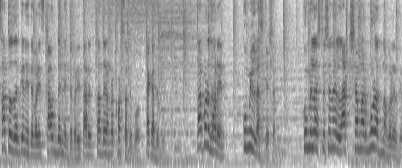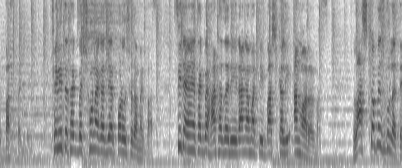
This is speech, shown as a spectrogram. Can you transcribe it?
ছাত্রদেরকে নিতে পারি, স্কাউটদের নিতে পারি তাদের তাদের আমরা খরচা দেবো, টাকা দেবো। তারপরে ধরেন, কুমিল্লা স্টেশন। কুমিল্লা স্টেশনে লাকসামার মুরাদনগরের বাস থাকবে। ফেনীতে থাকবে সোনাগাজী আর পরশুরামের বাস। সিটাগাঙে থাকবে হাটহাজারি, রাঙামাটি, বাঁশখালী, আনোয়ারার বাস। লাস্ট স্টপেজগুলোতে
